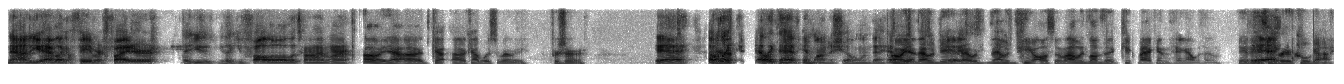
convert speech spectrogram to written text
Now, do you have like a favorite fighter that you you- like you follow all the time, or Oh yeah, uh, Ca- uh Cowboy Cerrone for sure. yeah? I would Yeah. like I like to have him on the show one day. Have Oh yeah, that would be show. that would that would be awesome. I would love to kick back and hang out with him. He, he Yeah. seems like a cool guy.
